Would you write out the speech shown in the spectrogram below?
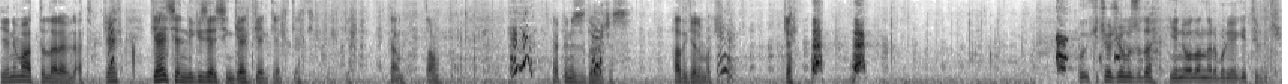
Yeni mi attılar evladım? Gel gel sen ne güzelsin. Gel gel gel gel gel. gel. Tamam tamam. Hepinizi doyuracağız. Hadi gelin bakayım. Gel. Bu iki çocuğumuzu da yeni olanları buraya getirdik.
